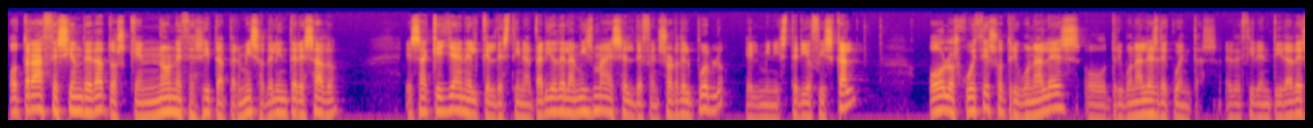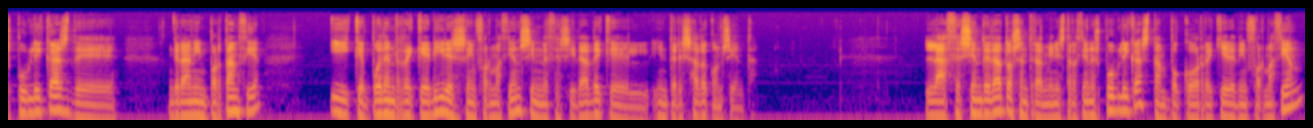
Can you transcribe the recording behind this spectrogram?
Otra cesión de datos que no necesita permiso del interesado es aquella en el que el destinatario de la misma es el defensor del pueblo, el Ministerio Fiscal o los jueces o tribunales o tribunales de cuentas, es decir, entidades públicas de gran importancia y que pueden requerir esa información sin necesidad de que el interesado consienta. La cesión de datos entre administraciones públicas tampoco requiere de información,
